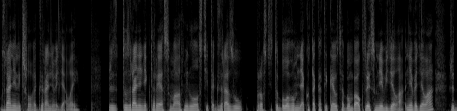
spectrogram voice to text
zranený človek zraňuje ďalej. Že to zranenie, ktoré ja som mala v minulosti, tak zrazu proste to bolo vo mne ako taká tykajúca bomba, o ktorej som nevidela, nevedela, že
